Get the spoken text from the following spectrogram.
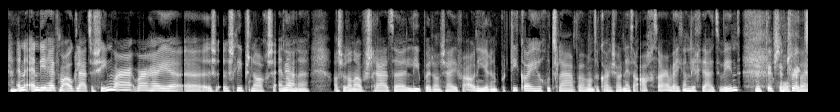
Hm. En, en die heeft me ook laten zien waar, waar hij s- sliep s'nachts. En Ja. dan, eh, als we dan over straat eh, liepen, dan zei hij van... oh, hier in een portiek kan je heel goed slapen. Want dan kan je zo net erachter, weet je, dan lig je uit de wind. De tips en tricks.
